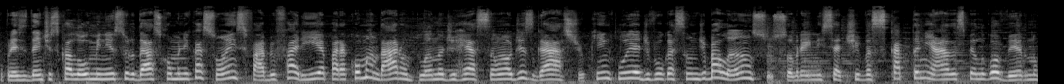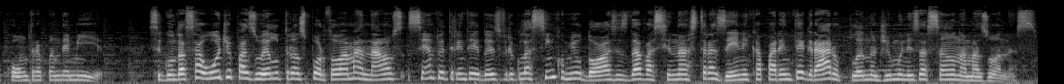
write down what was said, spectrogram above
O presidente escalou o ministro das Comunicações, Fábio Faria, para comandar um plano de reação ao desgaste, que inclui a divulgação de balanços sobre iniciativas capitaneadas pelo governo contra a pandemia. Segundo a saúde, Pazuello transportou a Manaus 132,5 mil doses da vacina AstraZeneca para integrar o plano de imunização no Amazonas.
